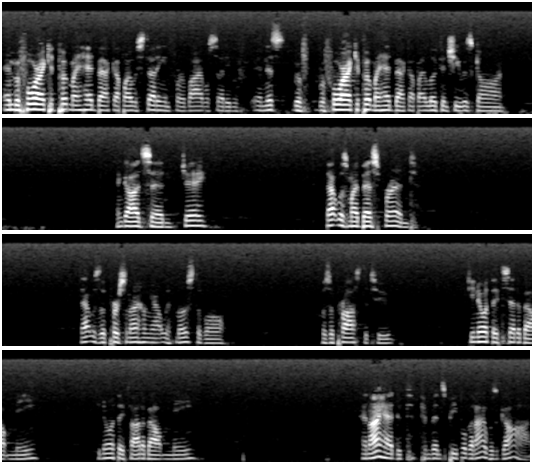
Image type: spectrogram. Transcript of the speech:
And before I could put my head back up, I was studying for a Bible study. And this, before I could put my head back up, I looked and she was gone. And God said, Jay, that was my best friend. That was the person I hung out with most of all. Was a prostitute. Do you know what they said about me? Do you know what they thought about me? And I had to t- convince people that I was God.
